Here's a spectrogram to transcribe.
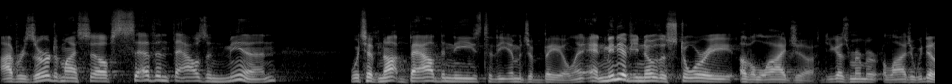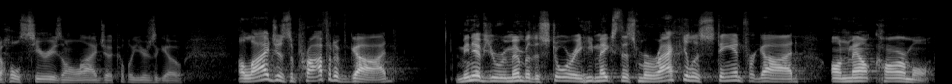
I've reserved myself 7,000 men which have not bowed the knees to the image of Baal. And, many of you know the story of Elijah. Do you guys remember Elijah? We did a whole series on Elijah a couple years ago. Elijah is a prophet of God. Many of you remember the story. He makes this miraculous stand for God on Mount Carmel.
